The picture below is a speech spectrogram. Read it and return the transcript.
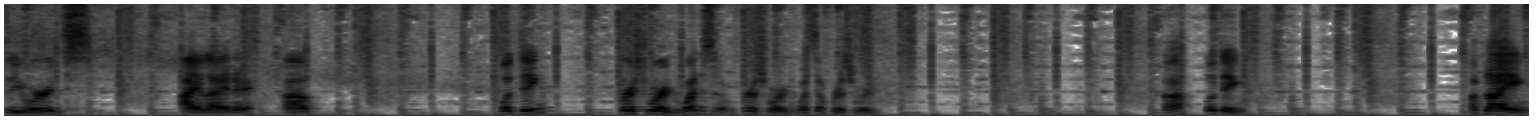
Three words. Eyeliner. Uh, putting. First word. What is the first word? What's the first word? Huh? Putting. Applying.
